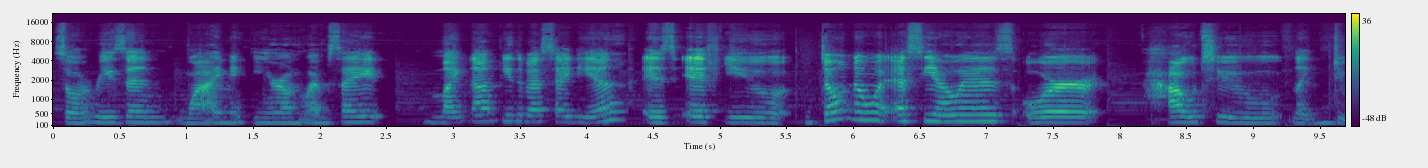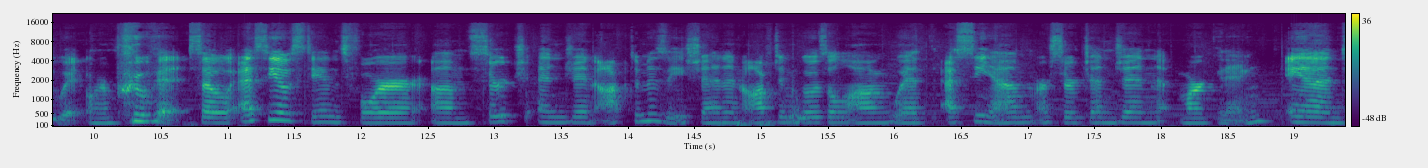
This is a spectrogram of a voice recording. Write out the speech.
So a reason why making your own website might not be the best idea is if you don't know what SEO is or how to like do it or improve it. So SEO stands for um, search engine optimization and often goes along with SEM or search engine marketing. And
